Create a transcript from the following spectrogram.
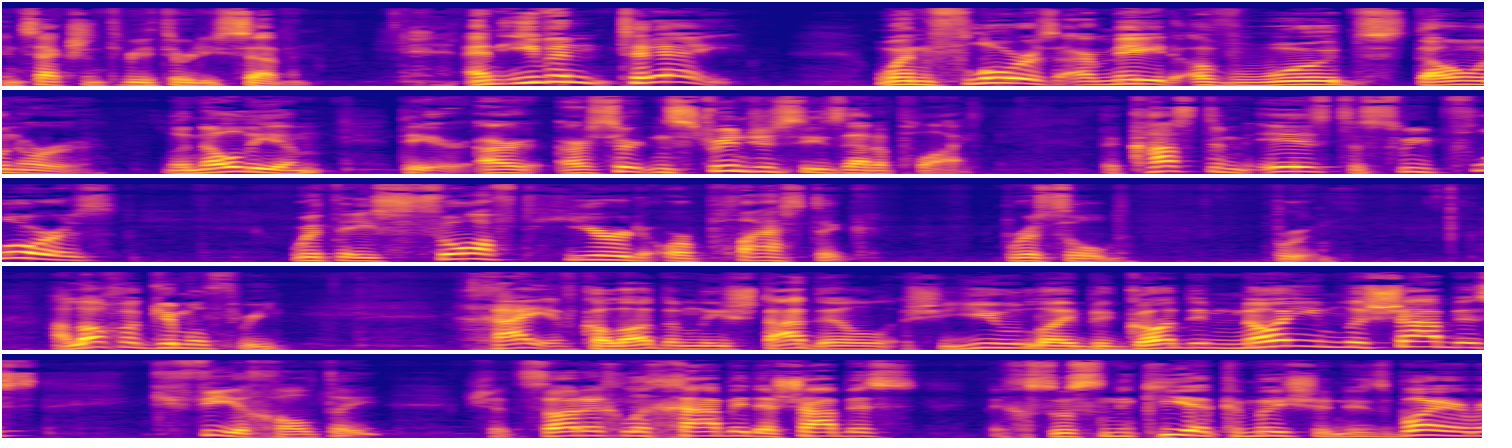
in section 337. And even today, when floors are made of wood, stone, or linoleum, there are, are certain stringencies that apply. The custom is to sweep floors with a soft heared or plastic bristled broom. Halacha Gimel 3. Chayev kolodam lishtadel shiyu loy begodim kfi shetzarech nikia nizboyer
